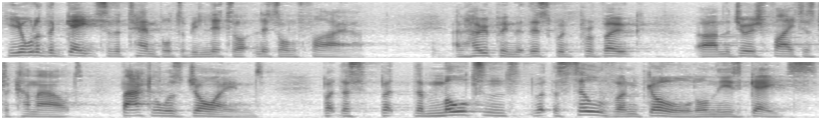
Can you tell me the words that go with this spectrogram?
he ordered the gates of the temple to be lit, lit on fire, and hoping that this would provoke um, the Jewish fighters to come out. Battle was joined, but the, but the molten, but the silver and gold on these gates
